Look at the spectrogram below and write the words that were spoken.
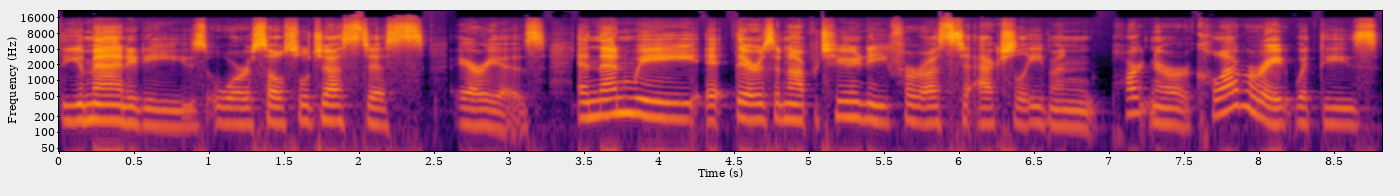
the humanities or social justice areas. And then we it, there's an opportunity for us to actually even partner or collaborate with these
